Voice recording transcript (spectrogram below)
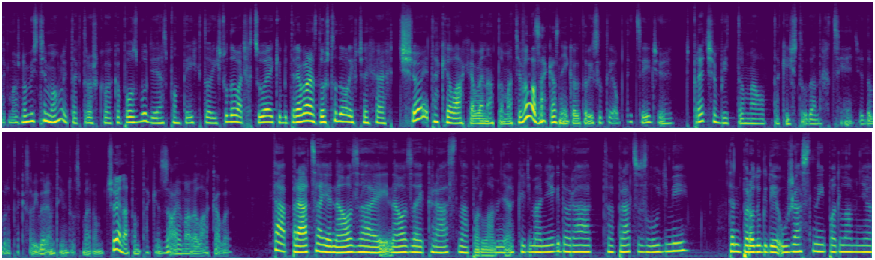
tak možno by ste mohli tak trošku ako pozbudiť aspoň tých, ktorí študovať chcú, aj keby treba doštudovali v Čechách. Čo je také lákavé na to? Máte veľa zákazníkov, ktorí sú tí optici, čiže prečo by to mal taký študent chcieť? Dobre, tak sa vyberiem týmto smerom. Čo je na tom také zaujímavé, lákavé? Tá práca je naozaj, naozaj krásna podľa mňa. Keď má niekto rád prácu s ľuďmi, ten produkt je úžasný podľa mňa.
